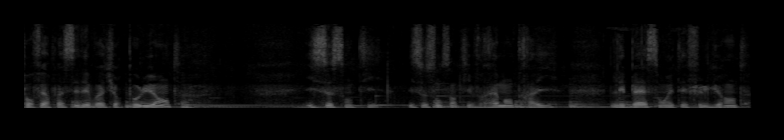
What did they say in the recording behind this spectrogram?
pour faire passer des voitures polluantes, ils se, ils se sont sentis vraiment trahis. Les baisses ont été fulgurantes.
